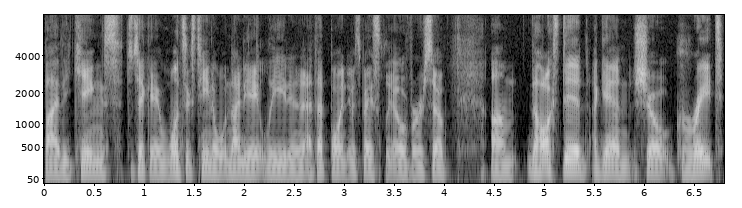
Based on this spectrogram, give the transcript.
by the Kings to take a 116 to 98 lead, and at that point it was basically over. So um, the Hawks did again show great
